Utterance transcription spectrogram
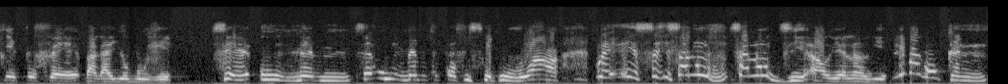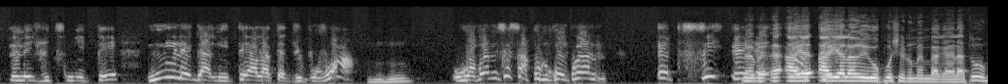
ki pou fe bagay yo bouje. Se ou men pou konfiske pouvoir, sa nou di Ariel Henry. Li pa konken legitimite ni legalite a la tete du pouvoir. Mm-hmm. Ou wapwen se sa pou l'komprenn. Et si... Non, euh, Ariel Henry reproche nou men bagay la tou?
